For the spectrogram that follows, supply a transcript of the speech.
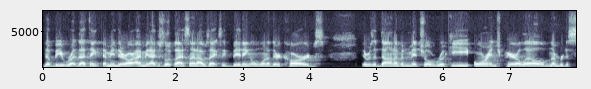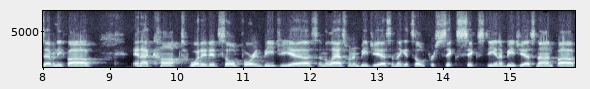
they'll be right. I think. I mean, there are. I mean, I just looked last night. I was actually bidding on one of their cards. There was a Donovan Mitchell rookie orange parallel number to 75, and I comped what it had sold for in BGS. And the last one in BGS, I think it sold for 660 in a BGS 95.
